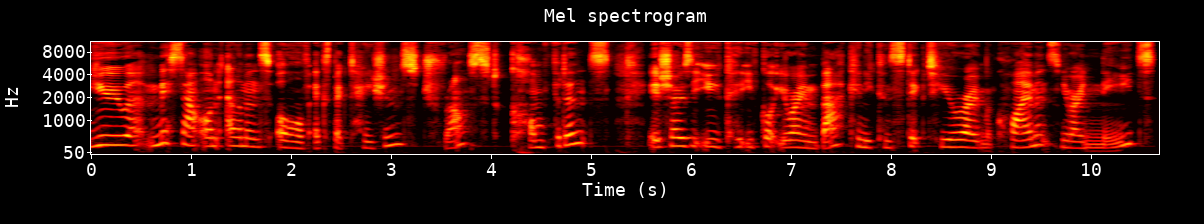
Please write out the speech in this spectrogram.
you miss out on elements of expectations, trust, confidence. It shows that you you've got your own back and you can stick to your own requirements and your own needs.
